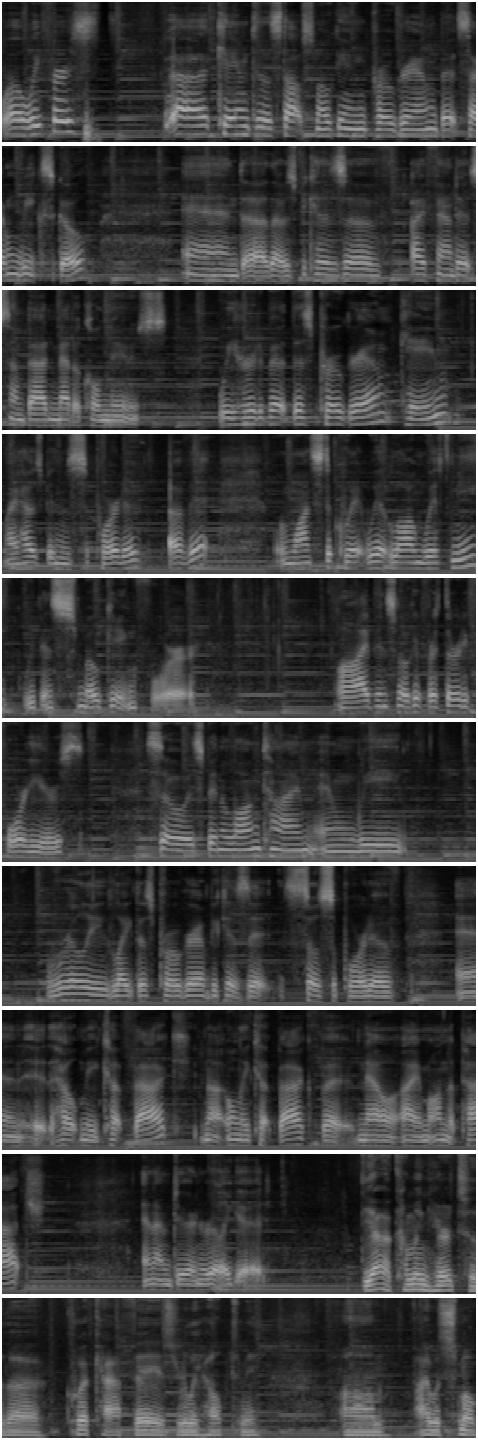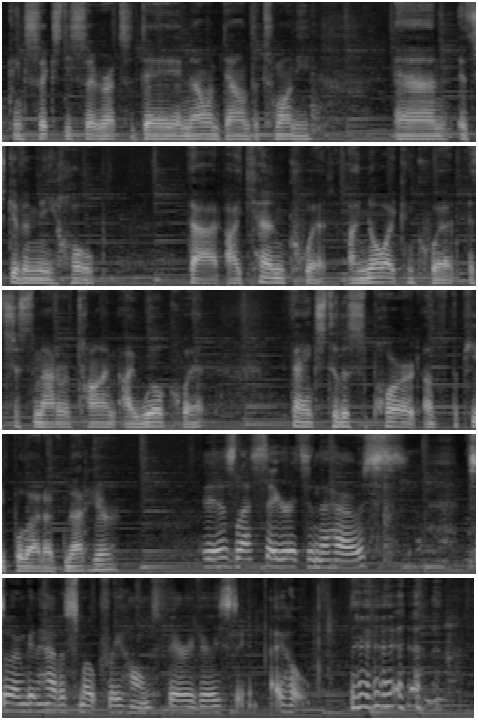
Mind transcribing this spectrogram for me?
Well, we first uh, came to the Stop Smoking program about seven weeks ago, and uh, that was because of I found out some bad medical news. We heard about this program, came. My husband was supportive of it and wants to quit with, along with me. We've been smoking for, well, I've been smoking for 34 years. So it's been a long time, and we really like this program because it's so supportive and it helped me cut back. Not only cut back, but now I'm on the patch and I'm doing really good. Yeah, coming here to the Quit Cafe has really helped me. Um, I was smoking 60 cigarettes a day and now I'm down to 20. And it's given me hope that I can quit. I know I can quit. It's just a matter of time. I will quit. Thanks to the support of the people that I've met here. It is less cigarettes in the house, so I'm going to have a smoke-free home very, very soon, I hope.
